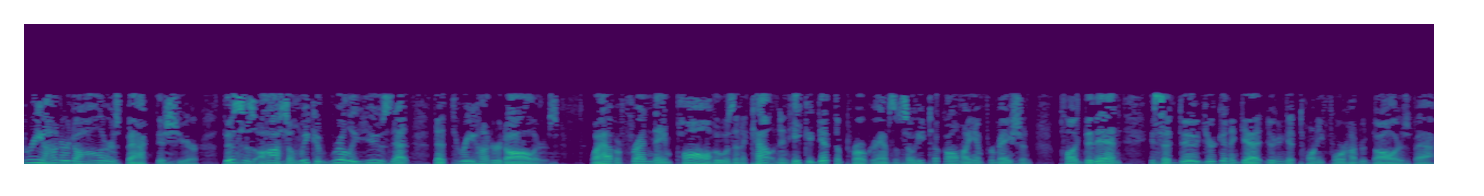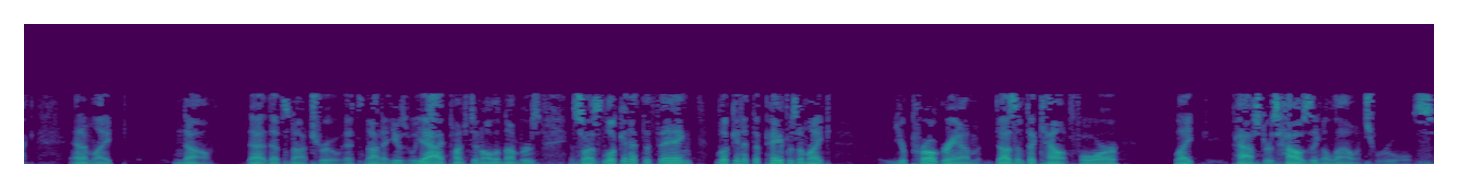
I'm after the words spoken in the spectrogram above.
$300 back this year. This is awesome. We could really use that that $300. Well, I have a friend named Paul who was an accountant and he could get the programs, and so he took all my information, plugged it in. He said, "Dude, you're gonna get you're gonna get twenty four hundred dollars back." And I'm like, "No, that that's not true. That's not it." He was, "Well, yeah, I punched in all the numbers." And so I was looking at the thing, looking at the papers. I'm like, "Your program doesn't account for like pastor's housing allowance rules."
